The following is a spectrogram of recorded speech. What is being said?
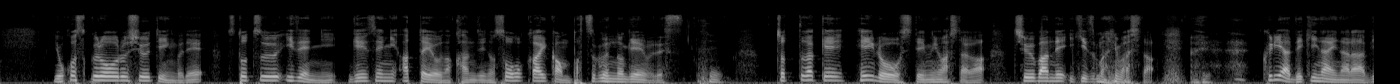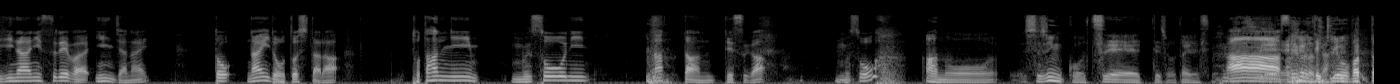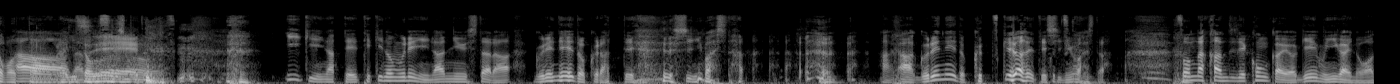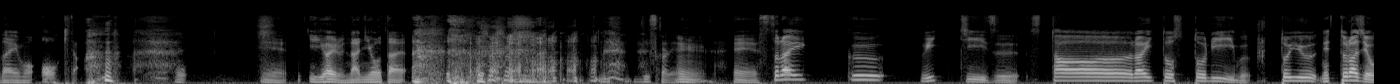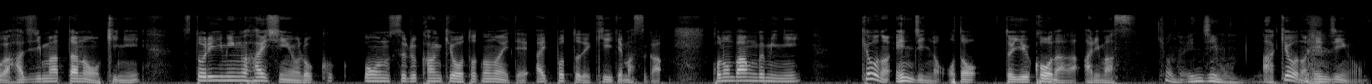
横スクロールシューティングで、スト2以前にゲーセンにあったような感じの爽快感抜群のゲームです。ちょっとだけヘイローをしてみましたが、中盤で行き詰まりました。クリアできないならビギナーにすればいいんじゃない？と難易度を落としたら、途端に無双になったんですが、無双？あのー主人公強えって状態ですよね。ああ、そういう敵をバッタバッタなぎ倒す状態です。いい気になって敵の群れに乱入したら、グレネード食らって死にました。あ、あグレネードくっつけられて死にました。そんな感じで今回はゲーム以外の話題も、お、来た。おえーいわゆる何をた、ですかね。うん。えーストライク、ウィッチーズスターライトストリームというネットラジオが始まったのを機に、ストリーミング配信を録音する環境を整えて iPod で聞いてますが、この番組に今日のエンジンの音というコーナーがあります。今日のエンジン音。あ、今日のエンジン音。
